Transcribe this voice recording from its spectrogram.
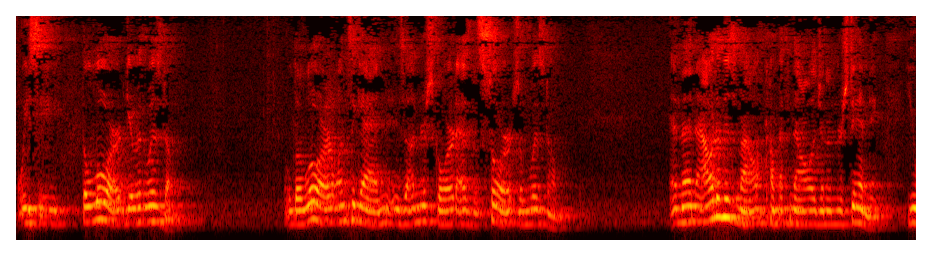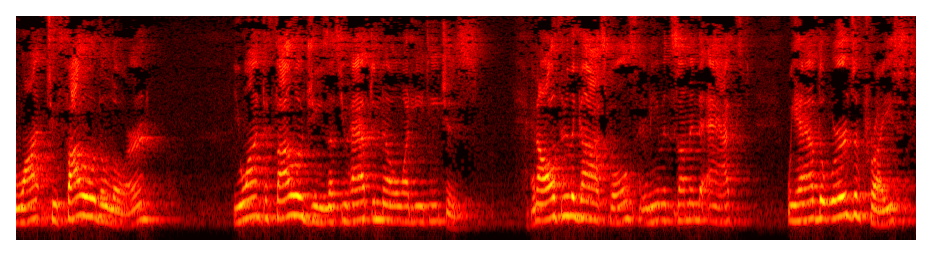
we see the Lord giveth wisdom. The Lord, once again, is underscored as the source of wisdom. And then out of his mouth cometh knowledge and understanding you want to follow the Lord, you want to follow Jesus, you have to know what he teaches. And all through the Gospels, and even some into Acts, we have the words of Christ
